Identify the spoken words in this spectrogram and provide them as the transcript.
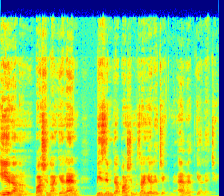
İran'ın başına gelen bizim de başımıza gelecek mi? Evet gelecek.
